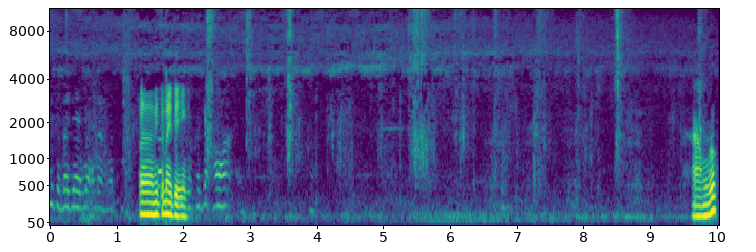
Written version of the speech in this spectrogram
มีแต่ใบแดงไม่อันนั้นเออมีแต่ไม่ด็กเขาจะเขาฮะหามลูก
